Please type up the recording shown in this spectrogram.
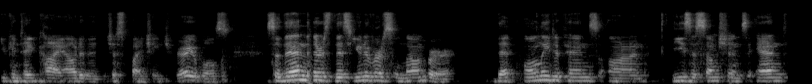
You can take chi out of it just by changing variables. So then there's this universal number that only depends on these assumptions and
